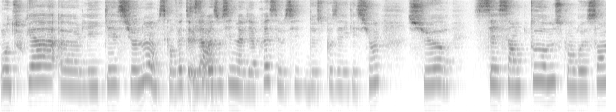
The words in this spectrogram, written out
ou en tout cas euh, les questionnements, parce qu'en fait la base aussi de ma vie après, c'est aussi de se poser des questions sur ces symptômes, ce qu'on ressent,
